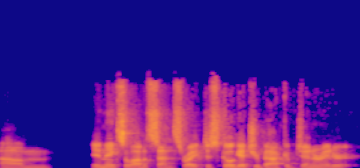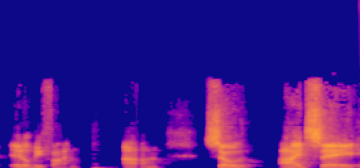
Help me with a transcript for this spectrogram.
um, it makes a lot of sense, right? Just go get your backup generator; it'll be fine. Um, so I'd say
